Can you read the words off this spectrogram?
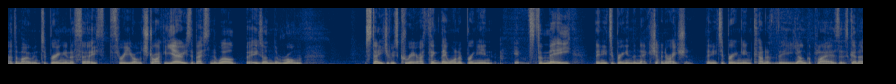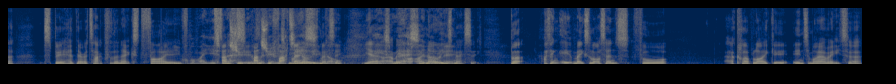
at the moment to bring in a 33 year old striker. Yeah, he's the best in the world, but he's on the wrong stage of his career. I think they want to bring in, for me, they need to bring in the next generation. They need to bring in kind of the younger players that's going to spearhead their attack for the next five. Oh, he's Ansu-? Fati. I know he's though. Yeah, He's I mean, I- I know he's he? Messi, but I think it makes a lot of sense for a club like Inter Miami to.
